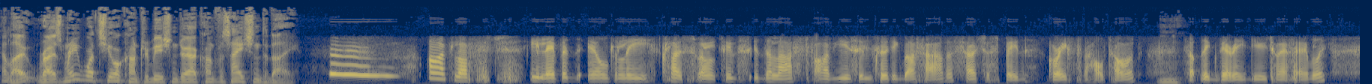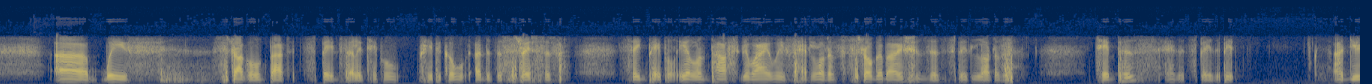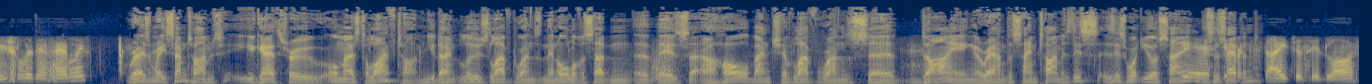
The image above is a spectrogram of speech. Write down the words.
Hello, Rosemary. What's your contribution to our conversation today? Um, I've lost 11 elderly close relatives in the last five years, including my father, so it's just been grief the whole time. Mm. Something very new to our family. Um, we've struggled, but it's been fairly typical, typical under the stress of seeing people ill and passing away. We've had a lot of strong emotions, and it's been a lot of tempers, and it's been a bit unusual in our family. Rosemary, sometimes you go through almost a lifetime and you don't lose loved ones, and then all of a sudden uh, there's a whole bunch of loved ones uh, dying around the same time. Is this is this what you're saying? Yeah, this has different happened. Stages in life,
